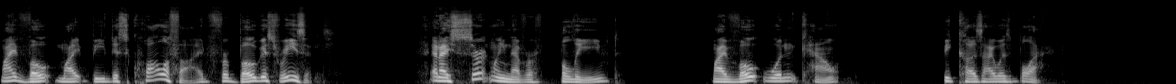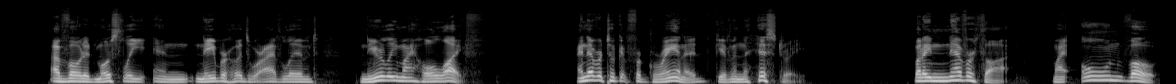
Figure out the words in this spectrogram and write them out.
my vote might be disqualified for bogus reasons. And I certainly never believed my vote wouldn't count because I was black. I've voted mostly in neighborhoods where I've lived nearly my whole life. I never took it for granted given the history, but I never thought my own vote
